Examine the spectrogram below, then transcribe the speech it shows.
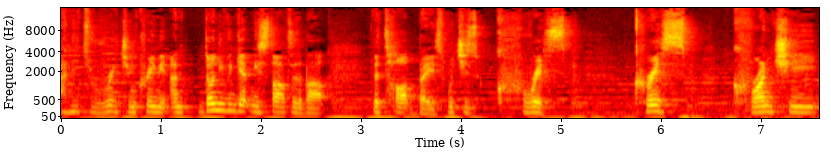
And it's rich and creamy. And don't even get me started about the tart base, which is crisp, crisp, crunchy,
